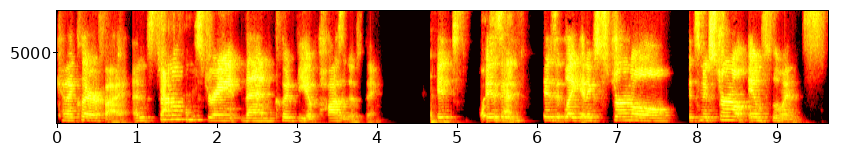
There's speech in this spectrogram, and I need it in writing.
can I clarify? An external yeah. constraint then could be a positive thing. It's is it is it like an external? It's an external influence.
